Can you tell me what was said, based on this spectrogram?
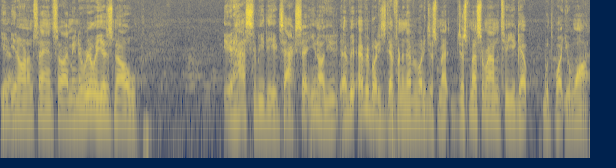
You, Yeah. you know what I'm saying? So I mean, there really is no. It has to be the exact same. You know, you every, everybody's different, and everybody just me, just mess around until you get with what you want.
